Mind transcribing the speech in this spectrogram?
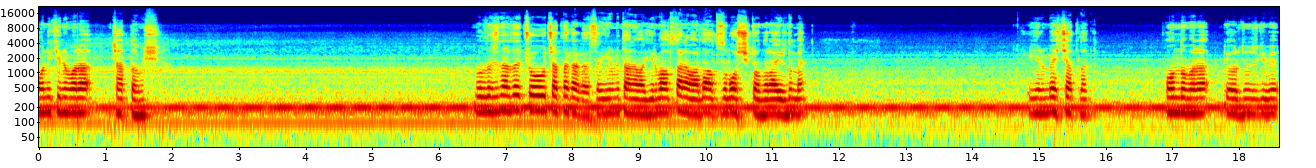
12 numara çatlamış. Bıldırcınlarda çoğu çatlak arkadaşlar. 20 tane var. 26 tane vardı. Altısı boş çıktı. Onları ayırdım ben. Şu 25 çatlak. 10 numara gördüğünüz gibi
